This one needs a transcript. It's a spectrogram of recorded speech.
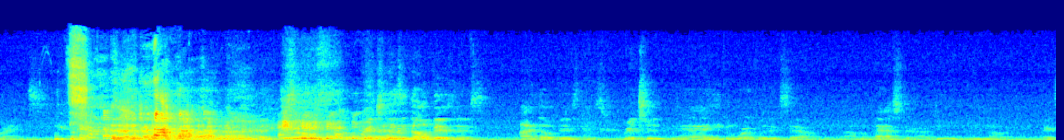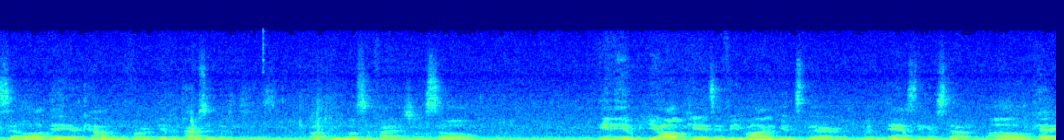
friends. so Richard doesn't know business. I know business. Richard, yeah, he can work with Excel. I'm a master. I do, you know, All day, accounting for different types of businesses uh, through Wilson Financial. So any of y'all kids, if Yvonne gets there with dancing and stuff, oh, okay,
